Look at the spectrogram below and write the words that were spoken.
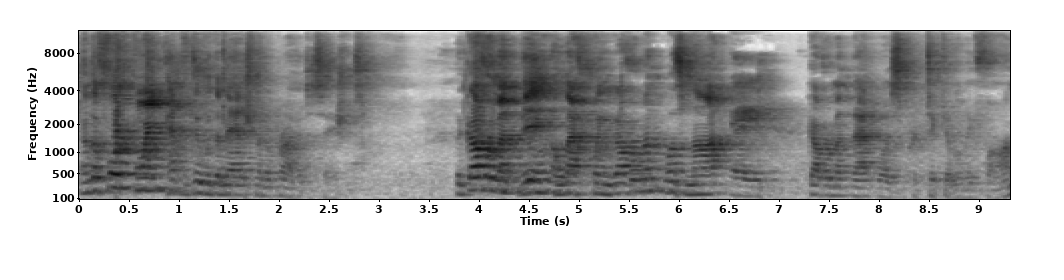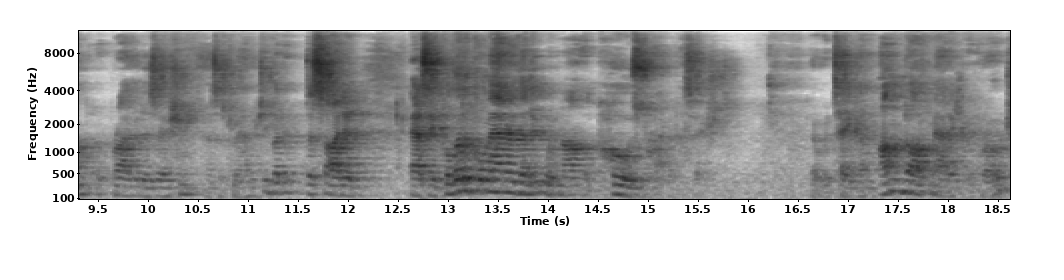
And the fourth point had to do with the management of privatizations. The government, being a left-wing government, was not a government that was particularly fond of privatization as a strategy, but it decided as a political matter that it would not oppose privatization. It would take an undogmatic approach,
